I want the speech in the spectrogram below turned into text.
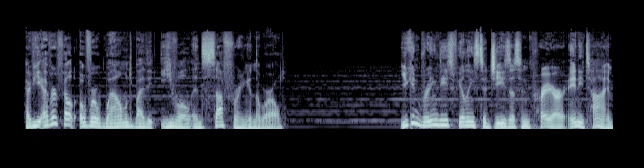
Have you ever felt overwhelmed by the evil and suffering in the world? You can bring these feelings to Jesus in prayer anytime,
